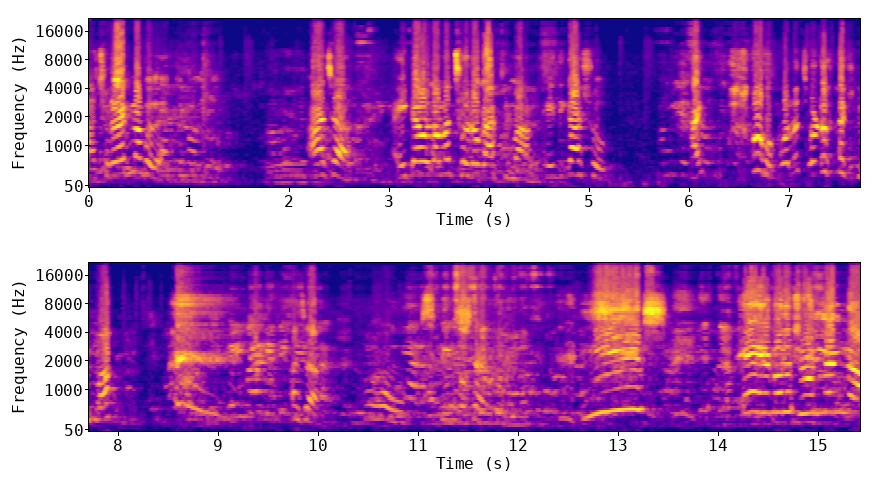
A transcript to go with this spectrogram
আর ছোট কাকিমা কোথায়? আচ্ছা এইটা হলো আমার ছোট কাকিমা। এইদিকে আসো। হাই বলো ছোট কাকিমা। আচ্ছা ও স্পেশাল। ইস এই এগুলো শুনবেন না।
